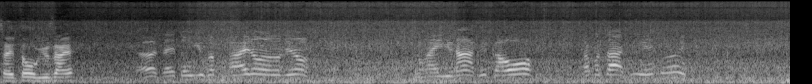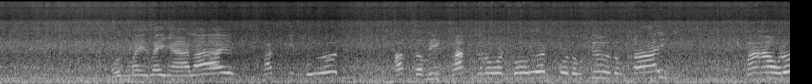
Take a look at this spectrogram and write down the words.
ใส่โตกอยู่ใส่เออใส่ตัวอยู่กับท้ายเนาะตอนนี้เนาะตรงไหนอยู่หน้าคือเก่าธรรมชาติที่เห็นเลยคนไม่ใบหญ้าหลายพักกินเบือนพักสมิกพักกระโลนโบเอินโบต้องซื้อต้องขายมาเอาเล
